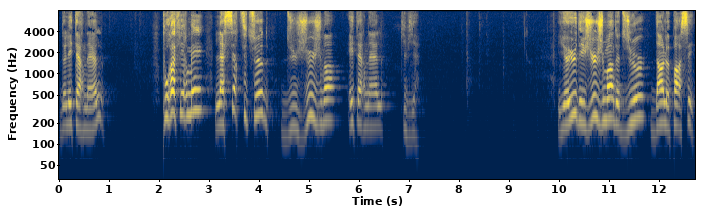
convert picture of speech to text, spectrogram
de l'Éternel pour affirmer la certitude du jugement éternel qui vient. Il y a eu des jugements de Dieu dans le passé.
